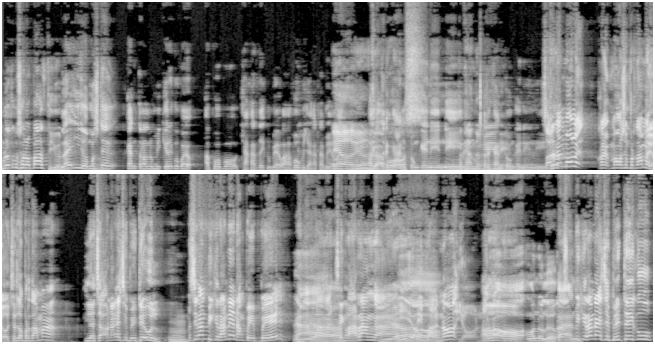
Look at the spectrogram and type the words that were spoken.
bulat ku senopati yo. Lah iya mesti kan terlalu mikir aku kayak apa-apa Jakarta itu mewah, apa-apa Jakarta mewah. Iya, iya. Tergantung kene ini. Tergantung Tergantung kene ini. Soalnya kan mau lek kayak mau yang pertama ya, cerita pertama diajak nang SJBD ul. Mesti kan pikirannya nang PP, Iya. kan sing larang kan. Iya. Tibano yo no. Ono ngono lho Terus kan. pikirannya SJBD ku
